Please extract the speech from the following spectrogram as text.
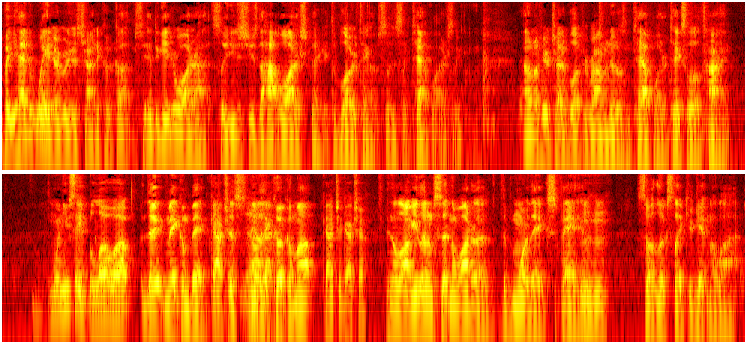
But you had to wait. Everybody was trying to cook up, so you had to get your water hot. So you just use the hot water spigot to blow everything up. So it's like tap water. It's like I don't know if you ever tried to blow up your ramen noodles in tap water. It takes a little time. When you say blow up, They make them big. Gotcha. Just, you know, Okay. they cook them up, gotcha, gotcha. and the longer you let them sit in the water, the, the more they expand. Mm-hmm. So it looks like you're getting a lot.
